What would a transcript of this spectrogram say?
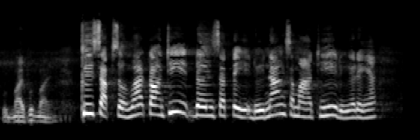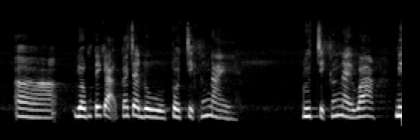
พูดไม่พูดไม่คือสับสนว่าตอนที่เดินสติหรือนั่งสมาธิหรืออะไรเงี้ย โยมติ๊กอะก็จะดูตัวจิตข้างใน ดูจิตข้างในว่ามี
